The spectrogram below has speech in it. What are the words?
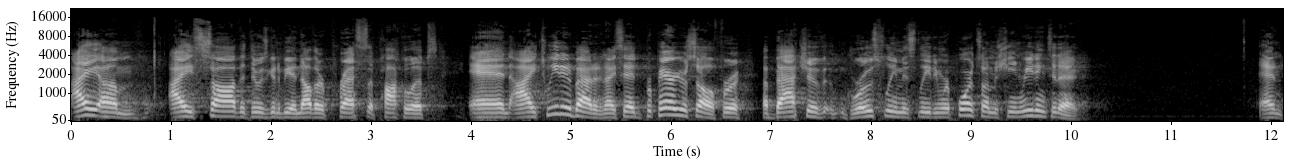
I, um, I saw that there was going to be another press apocalypse and I tweeted about it and I said, prepare yourself for a batch of grossly misleading reports on machine reading today. And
